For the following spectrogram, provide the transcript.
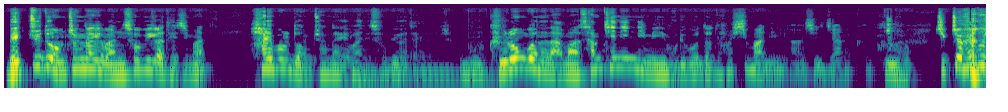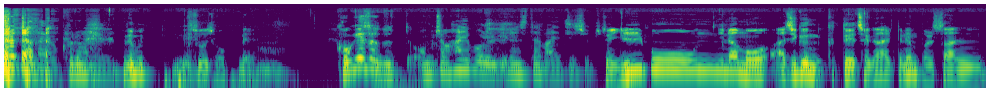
맥주도 엄청나게 많이 소비가 되지만 하이볼도 엄청나게 많이 소비가 되는 거죠. 뭐 그런 거는 아마 삼티니님이 우리보다도 훨씬 많이 아시지 않을까요? 그? 직접 해보셨잖아요. 그런 근데 뭐 유- 그거죠. 네. 어. 거기에서도 엄청 하이볼 이런 스타일 많이 드셨죠. 저 일본이나 뭐 아직은 그때 제가 할 때는 벌써 한,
